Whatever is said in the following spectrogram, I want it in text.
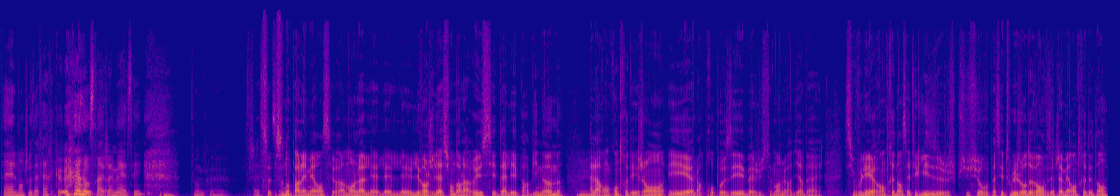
tellement de choses à faire qu'on ne sera jamais assez. Donc, euh, Ce, dont parlait Méran, c'est vraiment là l'é- l'é- l'é- l'évangélisation dans la rue, c'est d'aller par binôme Mhm. à la rencontre des gens et euh, leur proposer bah, justement de leur dire bah, si vous voulez rentrer dans cette église, je suis sûr vous passez tous les jours devant, vous n'êtes jamais rentré dedans.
